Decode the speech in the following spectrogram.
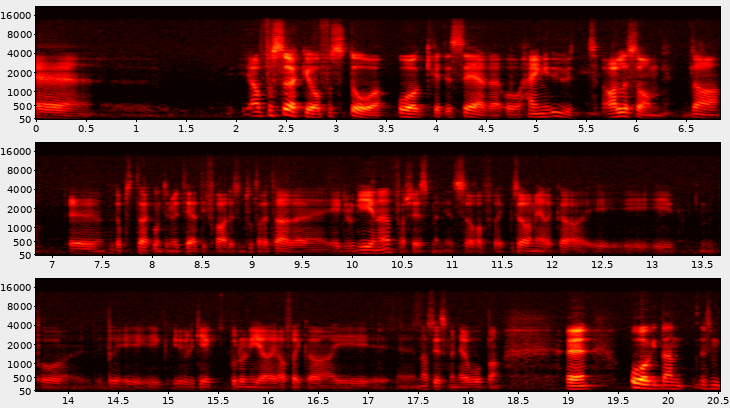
uh, ja, forsøke å forstå og kritisere og henge ut alle som da representerer kontinuitet fra disse totalitære ideologiene. Fascismen i Sør-Amerika, i, i, ulike kolonier i Afrika, i nazismen i Europa. Eh, og den liksom,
